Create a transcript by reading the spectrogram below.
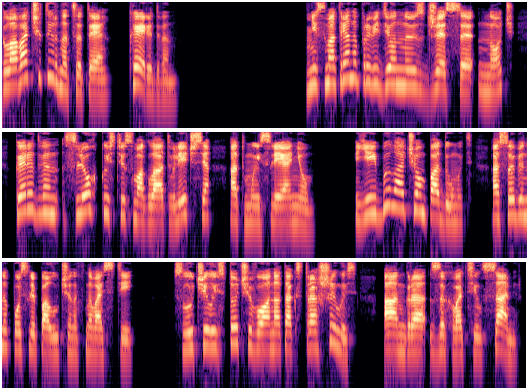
Глава 14. Кэрридвен. Несмотря на проведенную с Джессе ночь, Кэрридвен с легкостью смогла отвлечься от мыслей о нем. Ей было о чем подумать, особенно после полученных новостей. Случилось то, чего она так страшилась, Ангра захватил Саммер.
